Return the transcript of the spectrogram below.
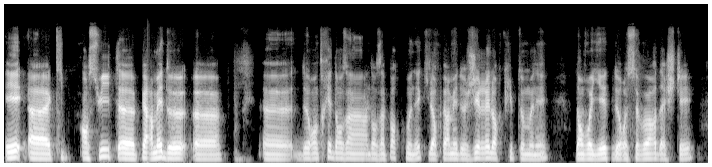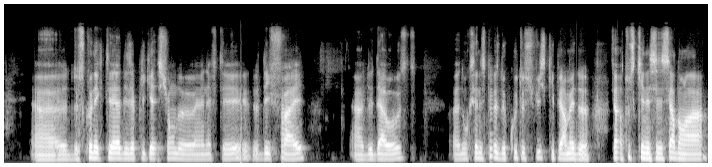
et qui ensuite permet de euh, de rentrer dans un, dans un porte-monnaie qui leur permet de gérer leur crypto-monnaie, d'envoyer, de recevoir, d'acheter, euh, de se connecter à des applications de NFT, de DeFi, euh, de DAOs. donc, c'est une espèce de couteau suisse qui permet de faire tout ce qui est nécessaire dans, la,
